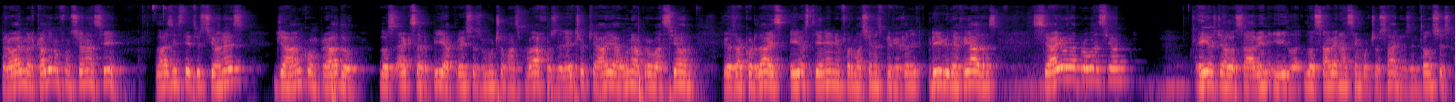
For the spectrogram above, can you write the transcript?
Pero el mercado no funciona así. Las instituciones ya han comprado los XRP a precios mucho más bajos. El hecho que haya una aprobación, y os acordáis, ellos tienen informaciones privilegiadas. Si hay una aprobación, ellos ya lo saben y lo saben hace muchos años. Entonces,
